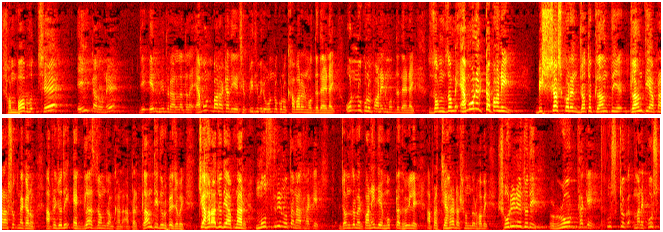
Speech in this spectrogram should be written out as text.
সম্ভব হচ্ছে এই কারণে যে এর ভিতরে আল্লাহ তালা এমন বারাকা দিয়েছে, পৃথিবীর অন্য কোনো খাবারের মধ্যে দেয় নাই, অন্য কোনো পানির মধ্যে দেয় নাই। জমজম এমন একটা পানি, বিশ্বাস করেন যত ক্লান্তি ক্লান্তি আপনার আসুক না কেন, আপনি যদি এক গ্লাস জমজম খান, আপনার ক্লান্তি দূর হয়ে যাবে। চেহারা যদি আপনার মসৃণতা না থাকে, জমজমের পানি দিয়ে মুখটা ধুইলে আপনার চেহারাটা সুন্দর হবে। শরীরে যদি রোগ থাকে, কুষ্ঠ মানে কুষ্ঠ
